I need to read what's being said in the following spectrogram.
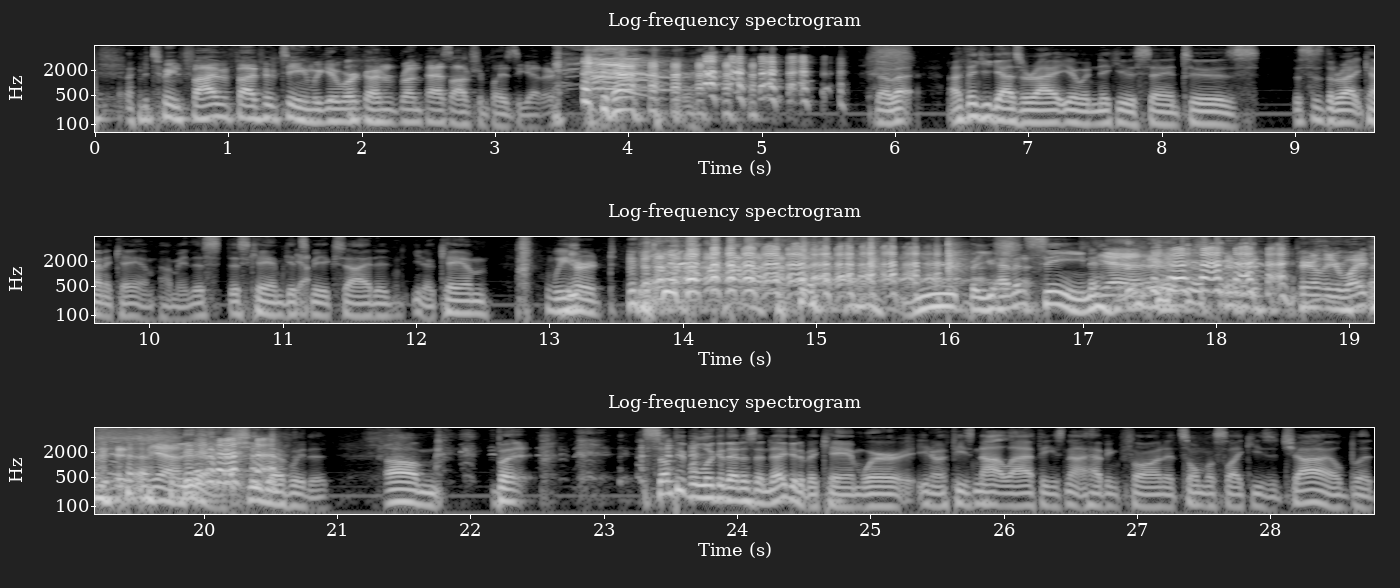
Between five and five fifteen, we get to work on run pass option plays together. No, but I think you guys are right. You know what Nikki was saying too is this is the right kind of Cam. I mean, this this Cam gets Yeah. me excited. You know, Cam, We heard. you but you haven't seen. Yeah, Apparently, your wife did. yeah. yeah, she definitely did. Um, but some people look at that as a negative at Cam, where you know if he's not laughing, he's not having fun. It's almost like he's a child. But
